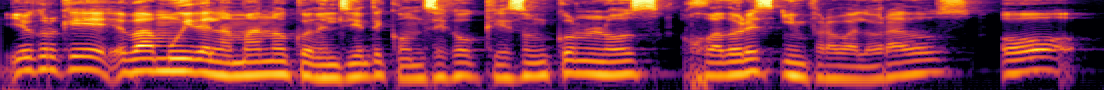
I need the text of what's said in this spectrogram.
Y yo creo que va muy de la mano con el siguiente consejo, que son con los jugadores infravalorados o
